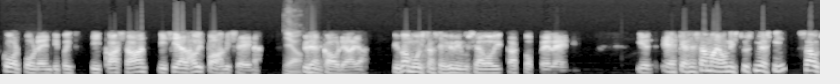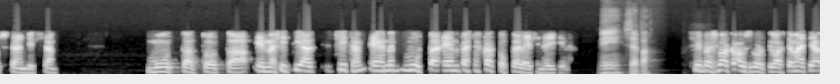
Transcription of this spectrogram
scoreboard endi kasaan, niin siellä oli pahviseinä Joo. yhden kauden ajan. Kyllä mä muistan sen hyvin, kun siellä oli katsoa pelejä. Niin ehkä se sama onnistuisi myöskin Southstandissa, mutta tota, en mä sitten tiedä, sittenhän eihän me, muut, eihän me päästä katsoa pelejä sinne ikinä. Niin, sepä. Siinä pääsi vaan kausikorttilaista. Mä en tiedä,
